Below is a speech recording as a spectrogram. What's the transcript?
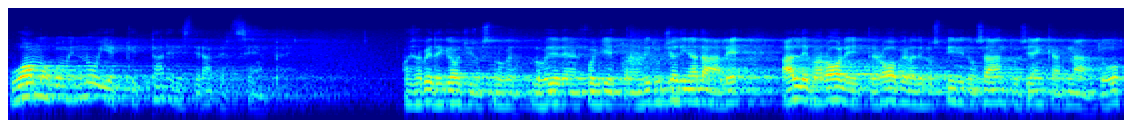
Uomo come noi e che tale resterà per sempre. Voi sapete che oggi, lo vedete nel foglietto, nella liturgia di Natale, alle parole per opera dello Spirito Santo si è incarnato,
